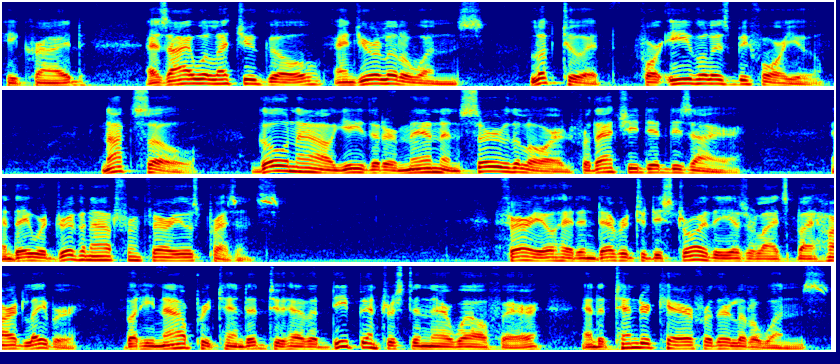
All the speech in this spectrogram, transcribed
he cried, as I will let you go, and your little ones. Look to it, for evil is before you. Not so. Go now, ye that are men, and serve the Lord, for that ye did desire. And they were driven out from Pharaoh's presence. Pharaoh had endeavored to destroy the Israelites by hard labor, but he now pretended to have a deep interest in their welfare and a tender care for their little ones.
